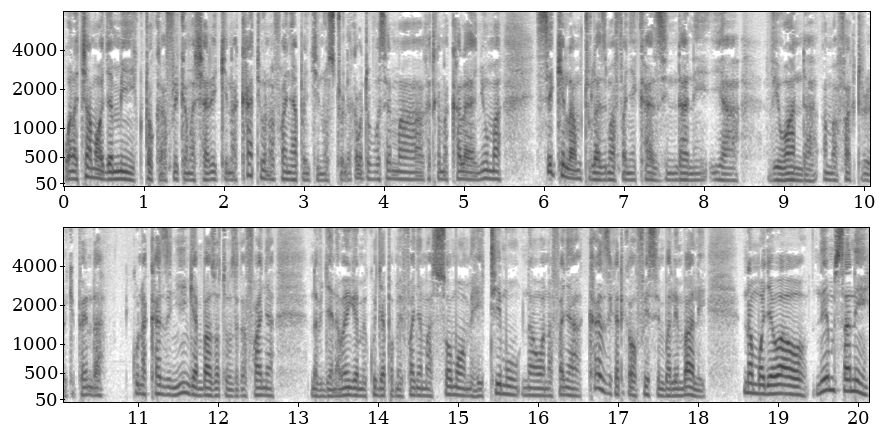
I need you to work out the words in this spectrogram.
wanachama wa jamii kutoka Afrika Mashariki na Kati wanafanya hapa nchini Australia. Kama tulivyosema katika makala ya nyuma, si kila mtu lazima afanye kazi ndani ya viwanda ama factory ukipenda. Kuna kazi nyingi ambazo watu wanaweza kufanya, na vijana wengi wamekuja hapa, wamefanya masomo, wamehitimu na wanafanya kazi katika ofisi mbalimbali mbali. Na mmoja wao ni msanii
